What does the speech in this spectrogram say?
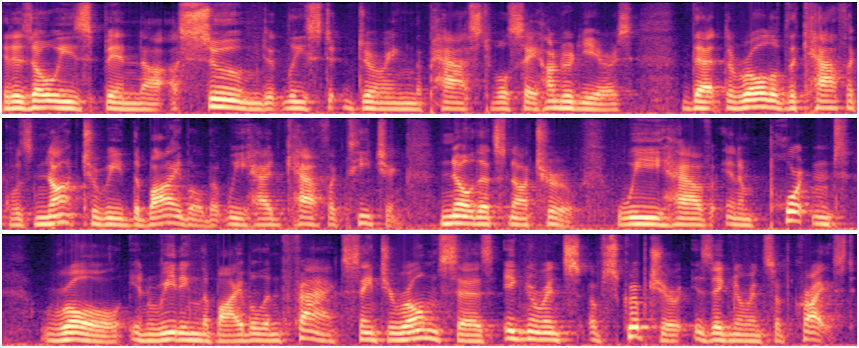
It has always been uh, assumed, at least during the past, we'll say, 100 years, that the role of the Catholic was not to read the Bible, that we had Catholic teaching. No, that's not true. We have an important role in reading the Bible. In fact, St. Jerome says ignorance of Scripture is ignorance of Christ.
